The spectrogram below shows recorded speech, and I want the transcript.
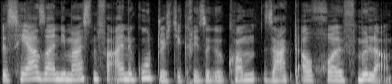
Bisher seien die meisten Vereine gut durch die Krise gekommen, sagt auch Rolf Müller.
